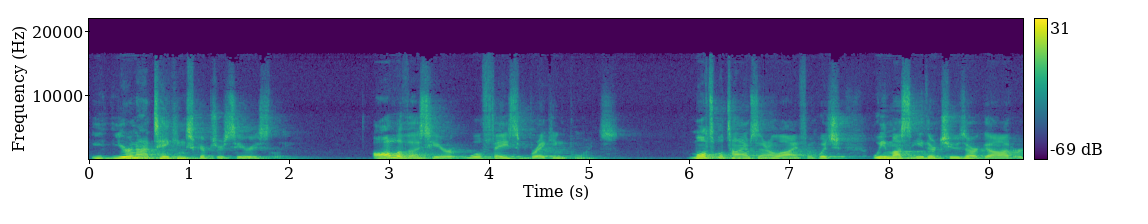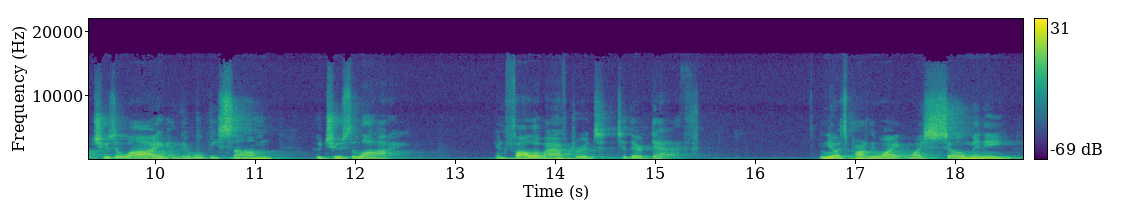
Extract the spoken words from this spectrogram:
you're not taking Scripture seriously. All of us here will face breaking points multiple times in our life in which we must either choose our God or choose a lie, and there will be some who choose the lie and follow after it to their death. You know, it's partly why, why so many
